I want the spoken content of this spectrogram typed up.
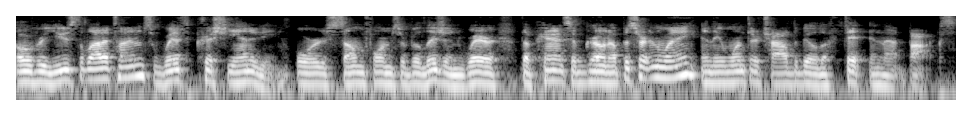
overused a lot of times with Christianity or some forms of religion where the parents have grown up a certain way and they want their child to be able to fit in that box.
